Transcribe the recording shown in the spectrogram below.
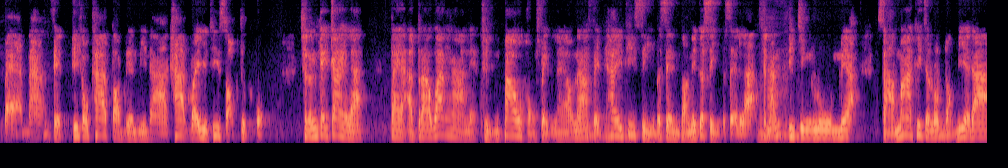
2.8 นะฮะเฟดที่เขาคาดตอนเดือนมีนาคาดไว้อยู่ที่ 2.6 ฉะนั้นใกล้ๆแล้วแต่อัตราว่างงานเนี่ยถึงเป้าของเฟดแล้วนะเฟดให้ที่ 4%ตอนนี้ก็ 4%แล้ว ฉะนั้นจริงๆรูมเนี่ยสามารถที่จะลดดอกเบี้ยได้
